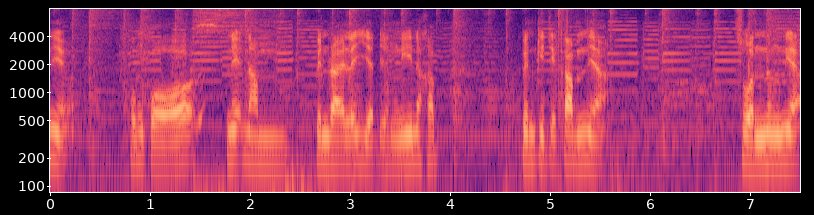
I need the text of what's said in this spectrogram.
เนี่ยผมขอแนะนำเป็นรายละเอียดอย่างนี้นะครับ เป็นกิจกรรมเนี่ยส่วนหนึ่งเนี่ย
